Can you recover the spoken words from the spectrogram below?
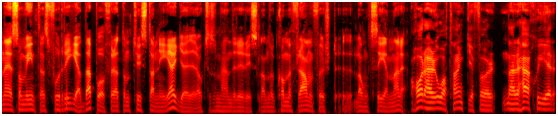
Nej, som vi inte ens får reda på för att de tystar ner grejer också som händer i Ryssland. De kommer fram först eh, långt senare. ha det här i åtanke för när det här sker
